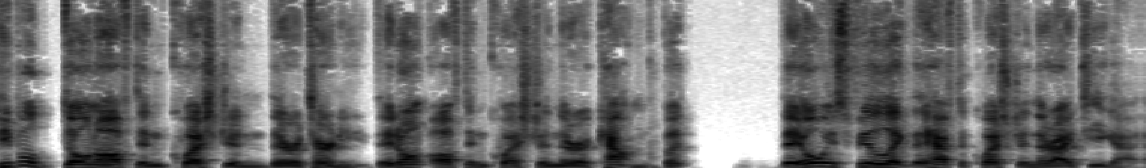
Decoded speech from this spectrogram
people don't often question their attorney, they don't often question their accountant, but they always feel like they have to question their IT guy.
